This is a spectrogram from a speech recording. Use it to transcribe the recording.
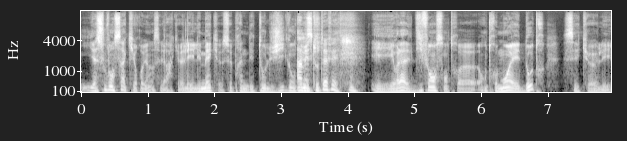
y a souvent ça qui revient. C'est-à-dire que les, les mecs se prennent des tôles gigantesques. Ah, mais tout à fait. Et voilà, la différence entre, entre moi et d'autres, c'est que les,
